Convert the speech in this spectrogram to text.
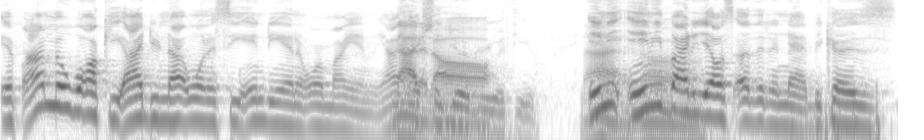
if I'm Milwaukee, I do not want to see Indiana or Miami. I Not at actually do all. agree with you. Not Any anybody else other than that because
